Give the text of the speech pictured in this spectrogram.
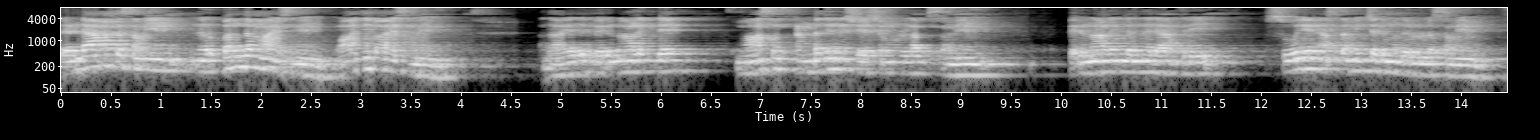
രണ്ടാമത്തെ സമയം നിർബന്ധമായ സമയം വാജിബായ സമയം. അതായത് പെരുന്നാളിന്റെ മാസം കണ്ടതിന് ശേഷമുള്ള സമയം പെരുന്നാളിന്റെ രാത്രി സൂര്യൻ അസ്തമിച്ചത് മുതലുള്ള സമയം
